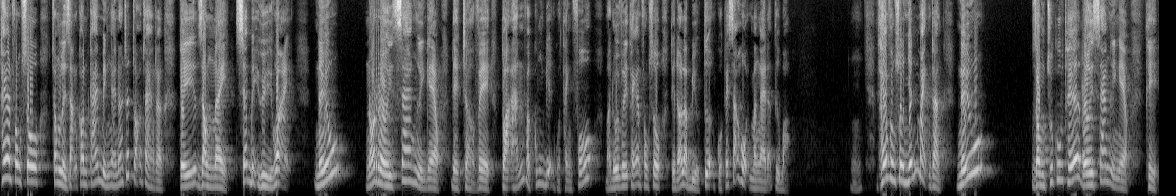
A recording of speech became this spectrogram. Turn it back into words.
Thánh An Phong Sô trong lời dặn con cái mình Ngài nói rất rõ ràng rằng cái dòng này sẽ bị hủy hoại nếu nó rời xa người nghèo để trở về tòa án và cung điện của thành phố mà đối với Thánh An Phong Sô thì đó là biểu tượng của cái xã hội mà ngài đã từ bỏ. Thánh Phong Sô nhấn mạnh rằng nếu dòng Chúa Cứu Thế rời xa người nghèo thì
